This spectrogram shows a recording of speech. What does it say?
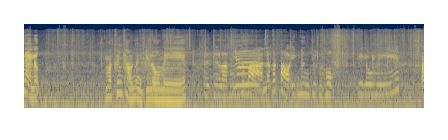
ที่ไหนลูกมาขึ้นเขาหนึ่งกิโลเมตรเราเจอรอยพระพุทธบาท แล้วก็ต่ออีก 1.6 กิโลเมตร ไป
